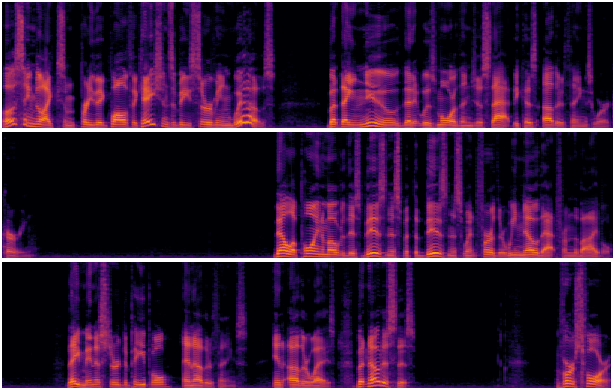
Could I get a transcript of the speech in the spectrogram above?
Well, those seem like some pretty big qualifications to be serving widows. But they knew that it was more than just that because other things were occurring. They'll appoint them over this business, but the business went further. We know that from the Bible. They ministered to people and other things in other ways. But notice this. Verse 4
